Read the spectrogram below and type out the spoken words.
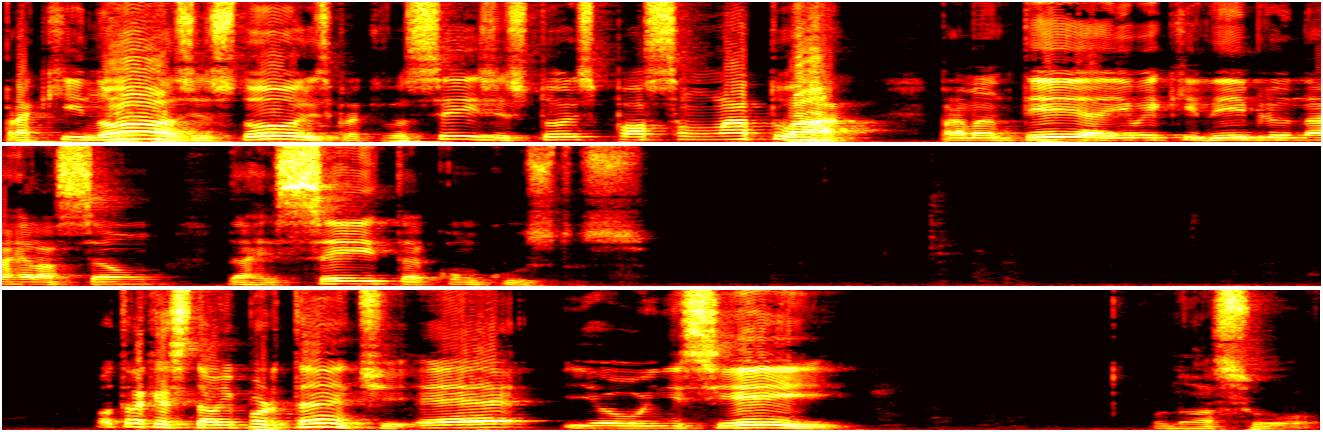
para que nós, gestores, para que vocês, gestores, possam atuar para manter aí o equilíbrio na relação da receita com custos. Outra questão importante é, e eu iniciei o nosso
